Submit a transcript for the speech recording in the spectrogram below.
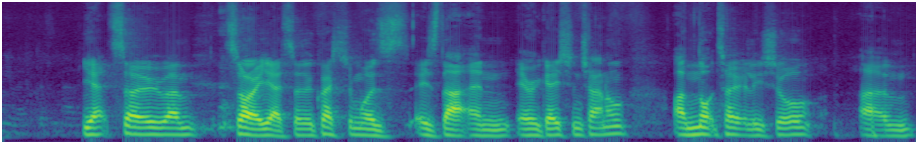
Anyway, yeah. So um, sorry. Yeah. So the question was: Is that an irrigation channel? I'm not totally sure. Um,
